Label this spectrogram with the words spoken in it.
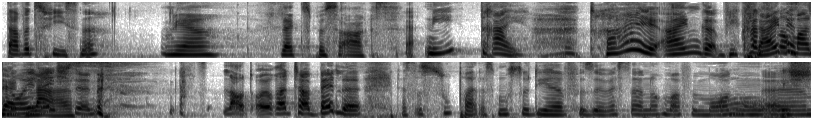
Da wird's fies, ne? Ja, sechs bis acht. Ja, nee, drei. Drei, ein, wie Kannst klein ist mal der neu Glas? rechnen. Laut eurer Tabelle. Das ist super. Das musst du dir für Silvester noch mal für morgen. ähm, Ich,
